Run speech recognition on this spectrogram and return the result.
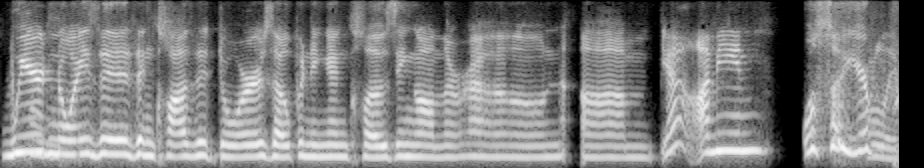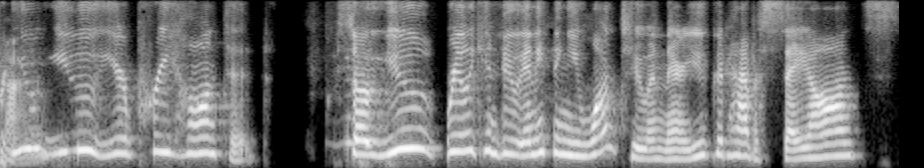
Weird noises and closet doors opening and closing on their own. Um, yeah, I mean, Well, so you're Totally pre- you you you're pre-haunted. So you really can do anything you want to in there. You could have a séance.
